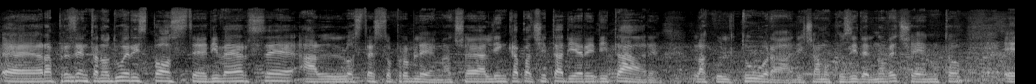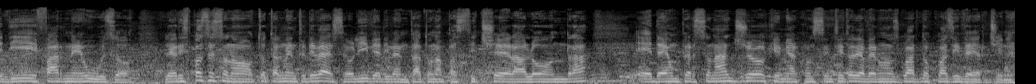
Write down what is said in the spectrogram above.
eh, rappresentano due risposte diverse allo stesso problema, cioè all'incapacità di ereditare la cultura, diciamo così, del Novecento e di farne uso. Le risposte sono totalmente diverse. Olivia è diventata una pasticcera a Londra ed è un personaggio che mi ha consentito di avere uno sguardo quasi vergine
